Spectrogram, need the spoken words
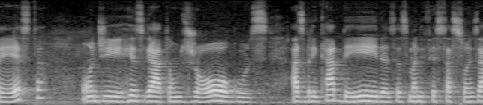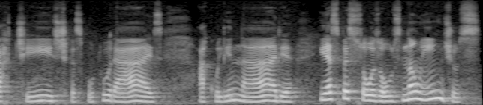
festa, onde resgatam os jogos, as brincadeiras, as manifestações artísticas, culturais, a culinária. E as pessoas, ou os não índios,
